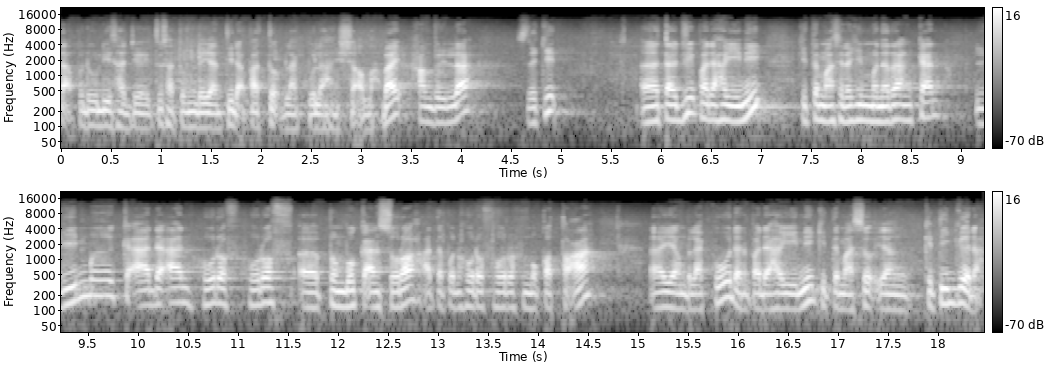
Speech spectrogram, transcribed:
tak peduli saja. Itu satu benda yang tidak patut berlaku lah insya-Allah. Baik alhamdulillah. Sedikit uh, tajwid pada hari ini. Kita masih lagi menerangkan lima keadaan huruf-huruf uh, pembukaan surah ataupun huruf-huruf muqatta'ah uh, yang berlaku. Dan pada hari ini kita masuk yang ketiga dah.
